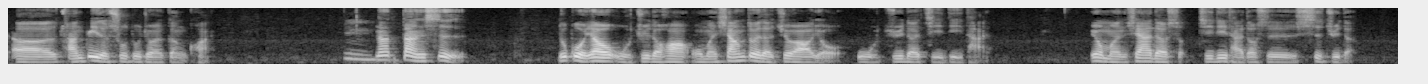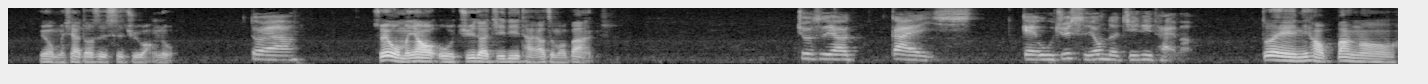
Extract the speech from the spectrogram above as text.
呃传递的速度就会更快。嗯，那但是如果要五 G 的话，我们相对的就要有五 G 的基地台，因为我们现在的手基地台都是四 G 的，因为我们现在都是四 G 网络，对啊，所以我们要五 G 的基地台要怎么办？就是要盖给五 G 使用的基地台嘛。对你好棒哦！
